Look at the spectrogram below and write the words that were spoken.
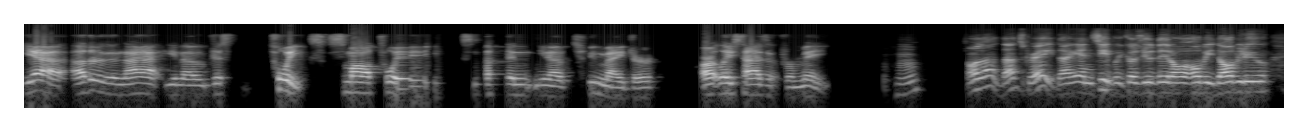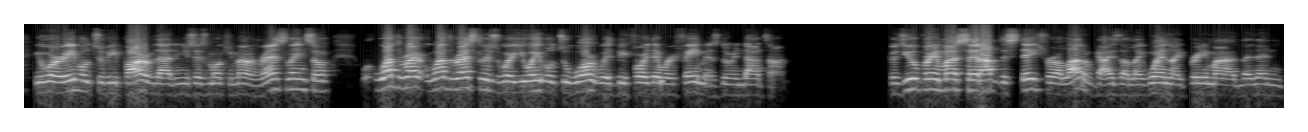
yeah, other than that, you know, just tweaks, small tweaks, nothing, you know, too major, or at least hasn't for me. Mm-hmm. Oh, that that's great. And see, because you did OVW, you were able to be part of that, and you said Smoky Mountain Wrestling. So, what what wrestlers were you able to work with before they were famous during that time? Because you pretty much set up the stage for a lot of guys that like went like pretty much then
